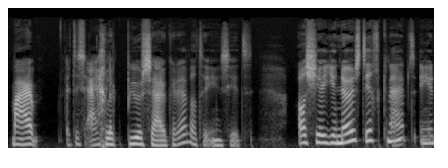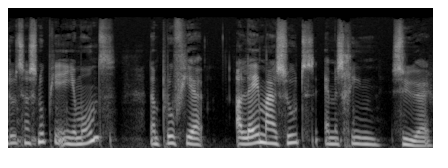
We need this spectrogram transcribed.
Maar het is eigenlijk puur suiker hè, wat erin zit. Als je je neus dichtknijpt en je doet zo'n snoepje in je mond, dan proef je alleen maar zoet en misschien zuur.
